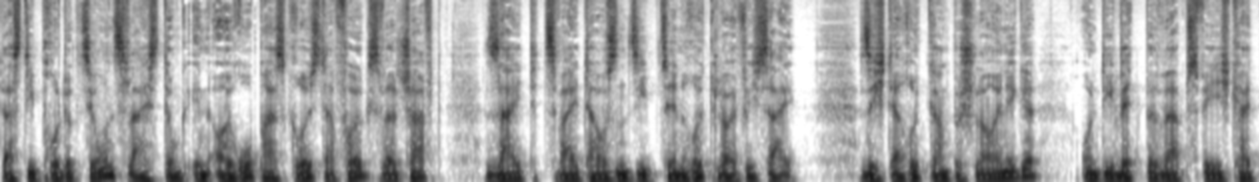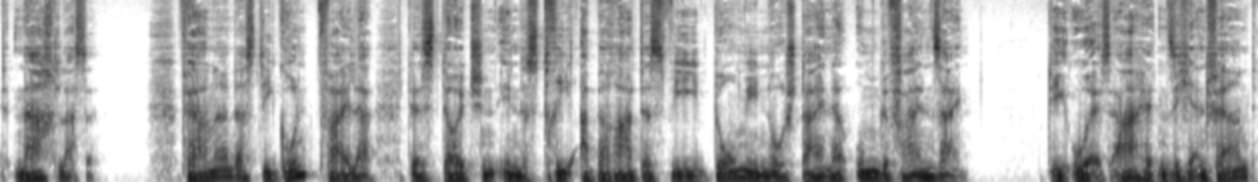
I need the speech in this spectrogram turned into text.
dass die Produktionsleistung in Europas größter Volkswirtschaft seit 2017 rückläufig sei, sich der Rückgang beschleunige und die Wettbewerbsfähigkeit nachlasse. Ferner, dass die Grundpfeiler des deutschen Industrieapparates wie Dominosteine umgefallen seien. Die USA hätten sich entfernt,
